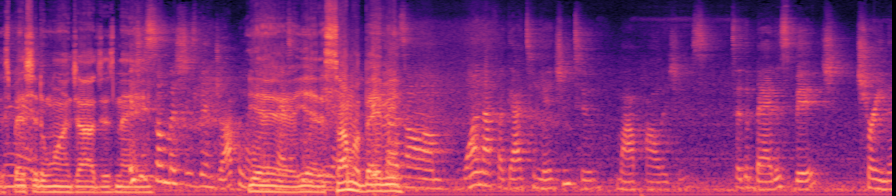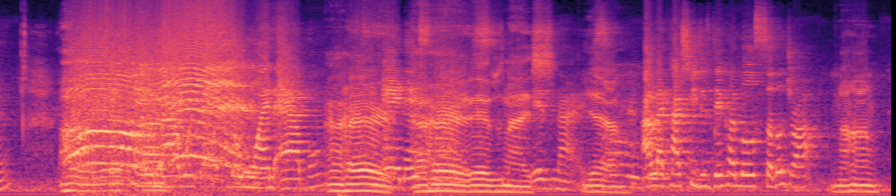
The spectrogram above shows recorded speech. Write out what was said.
especially the ones y'all just It's just so much that's been dropping. Like Yeah, the past yeah, the summer, baby. Because um, one I forgot to mention too. My apologies to the baddest bitch, Trina. Oh, The one album. I heard, And it's I heard nice. it was nice. It's nice. Yeah, I like how she just did her little subtle drop. uh huh.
